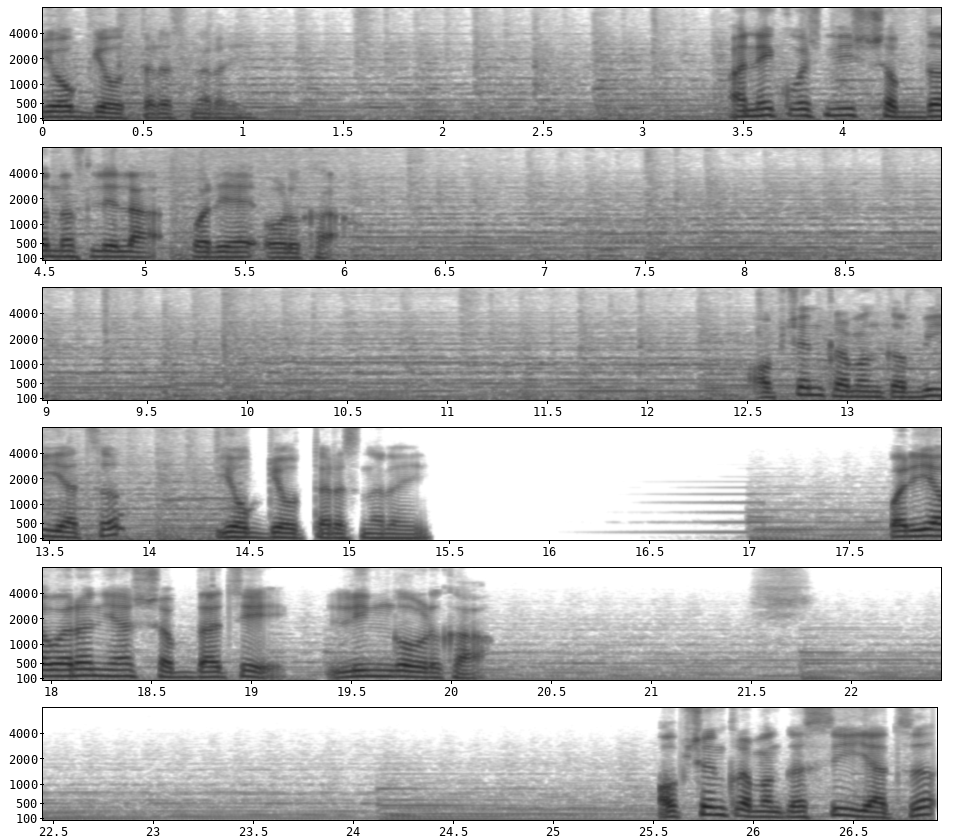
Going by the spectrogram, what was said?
योग्य उत्तर असणार आहे. अनेक वचनी शब्द नसलेला पर्याय ओळखा. ऑप्शन क्रमांक बी याचं योग्य उत्तर असणार आहे. पर्यावरण या शब्दाचे लिंग ओळखा. ऑप्शन क्रमांक सी याचं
